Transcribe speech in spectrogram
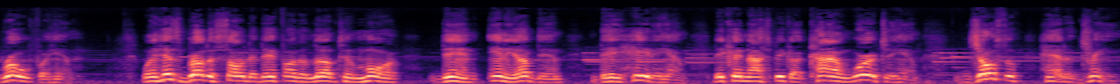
robe for him. When his brothers saw that their father loved him more than any of them, they hated him. They could not speak a kind word to him. Joseph had a dream,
